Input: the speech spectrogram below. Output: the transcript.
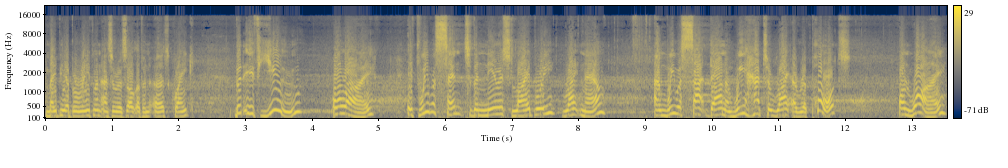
maybe a bereavement as a result of an earthquake. But if you or I, if we were sent to the nearest library right now and we were sat down and we had to write a report on why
